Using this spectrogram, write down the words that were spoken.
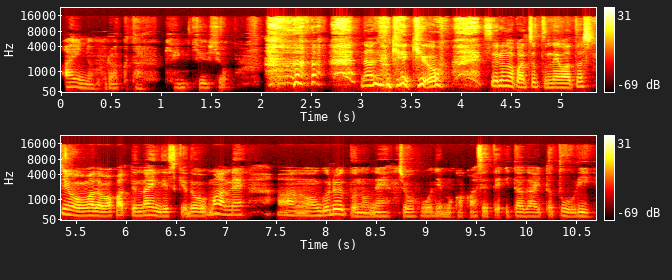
愛のフラクタル研究所。何の研究をするのかちょっとね、私にもまだ分かってないんですけど、まあね、あの、グループのね、情報にも書かせていただいた通り、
